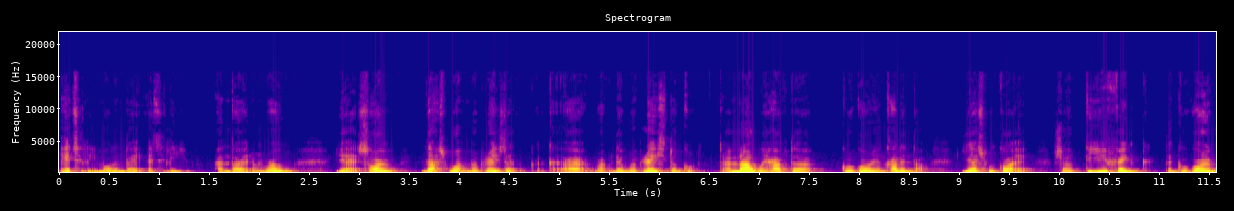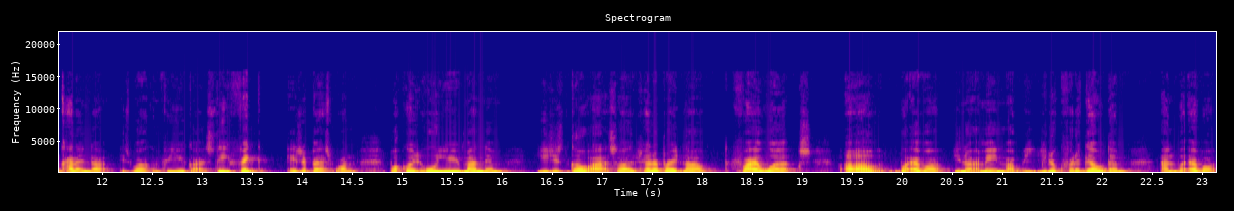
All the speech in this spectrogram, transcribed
in Italy, modern day Italy, and died in Rome. Yeah, so that's what replaced the uh, they replaced the and now we have the Gregorian calendar. Yes, we got it. So do you think the Gregorian calendar is working for you guys? Do you think is the best one? Because all you man them, you just go outside celebrate now fireworks, uh, whatever, you know what I mean? You look for the girl them and whatever.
